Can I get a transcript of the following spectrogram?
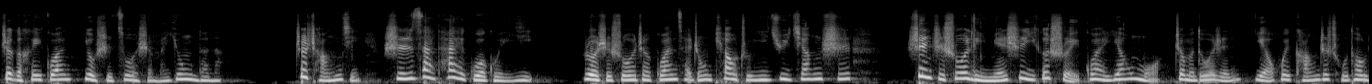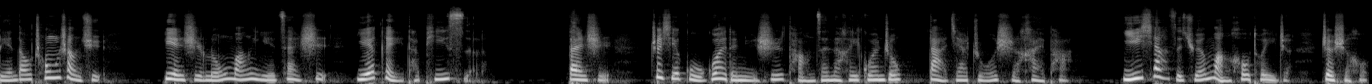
这个黑棺又是做什么用的呢？这场景实在太过诡异。若是说这棺材中跳出一具僵尸，甚至说里面是一个水怪妖魔，这么多人也会扛着锄头镰刀冲上去，便是龙王爷在世，也给他劈死了。但是这些古怪的女尸躺在那黑棺中，大家着实害怕，一下子全往后退着。这时候，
